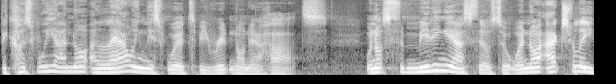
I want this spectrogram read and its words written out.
Because we are not allowing this word to be written on our hearts. We're not submitting ourselves to it. We're not actually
